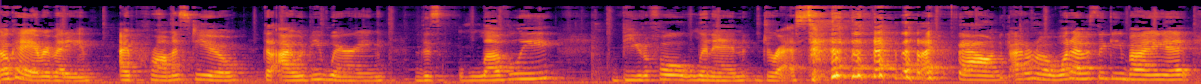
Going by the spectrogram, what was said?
Okay, everybody, I promised you that I would be wearing this lovely, beautiful linen dress that I found. I don't know what I was thinking buying it.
